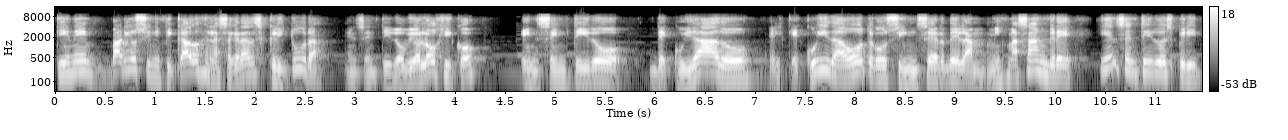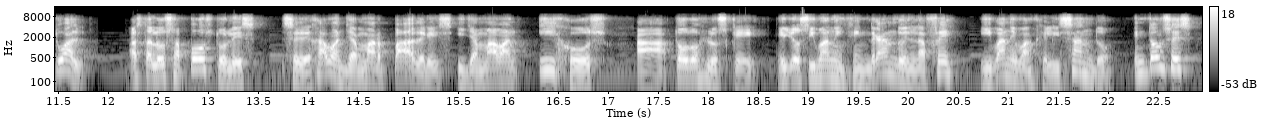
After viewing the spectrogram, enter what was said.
tiene varios significados en la Sagrada Escritura, en sentido biológico, en sentido de cuidado, el que cuida a otro sin ser de la misma sangre, y en sentido espiritual. Hasta los apóstoles se dejaban llamar padres y llamaban hijos a todos los que ellos iban engendrando en la fe, iban evangelizando. Entonces,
